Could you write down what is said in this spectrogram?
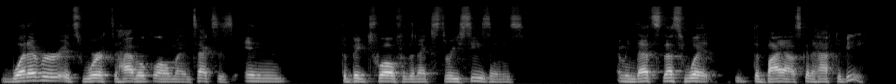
whatever it's worth to have Oklahoma and Texas in the Big 12 for the next 3 seasons, I mean, that's that's what the buyout's going to have to be.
